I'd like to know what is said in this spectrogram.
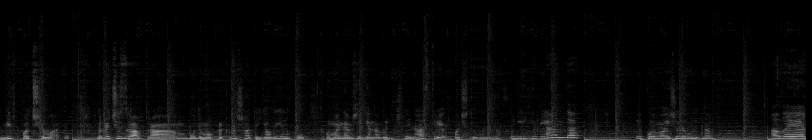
відпочивати. До речі, завтра будемо прикрашати ялинку. У мене вже є новорічний настрій. Як бачите, у мене на фоні гірлянда, якої майже не видно. Але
